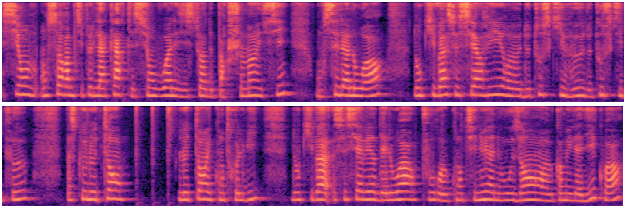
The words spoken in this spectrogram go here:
si on, sort un petit peu de la carte et si on voit les histoires de parchemin ici, on sait la loi. Donc il va se servir euh, de tout ce qu'il veut, de tout ce qu'il peut, parce que le temps, le temps est contre lui. Donc il va se servir des lois pour euh, continuer à nous en, comme il a dit, quoi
